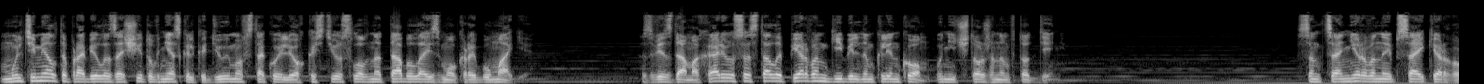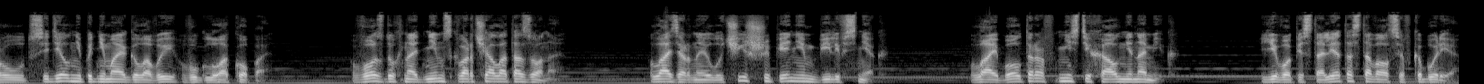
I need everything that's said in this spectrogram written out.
Мультимелта пробила защиту в несколько дюймов с такой легкостью, словно та была из мокрой бумаги. Звезда Махариуса стала первым гибельным клинком, уничтоженным в тот день. Санкционированный Псайкер Руд сидел, не поднимая головы, в углу окопа. Воздух над ним скворчал от озона. Лазерные лучи с шипением били в снег. Лай болтеров не стихал ни на миг. Его пистолет оставался в кобуре.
